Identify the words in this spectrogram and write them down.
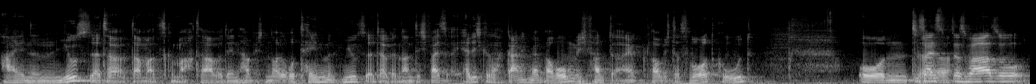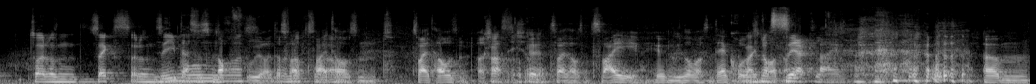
einen Newsletter damals gemacht habe. Den habe ich Neurotainment Newsletter genannt. Ich weiß ehrlich gesagt gar nicht mehr warum. Ich fand, äh, glaube ich, das Wort gut. Und, Das heißt, äh, das war so 2006, 2007? das ist noch sowas? früher. Das Oder war noch früher? 2000, 2000 wahrscheinlich. okay. Oder 2002, irgendwie sowas in der Da war ich noch sehr klein. Ähm,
